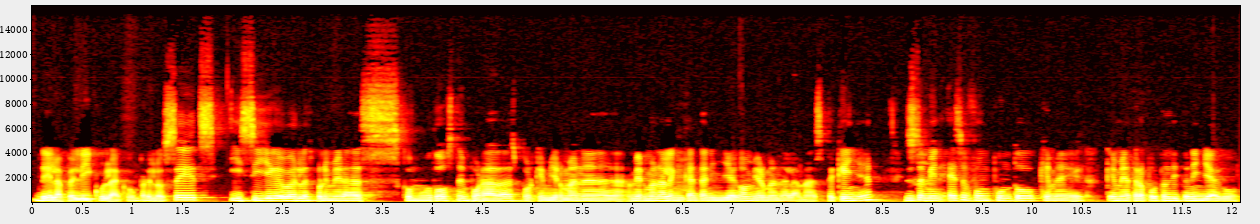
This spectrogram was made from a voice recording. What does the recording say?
de la película, compré los sets y sí llegué a ver las primeras como dos temporadas porque mi hermana, a mi hermana le encanta Ninjago, mi hermana la más pequeña. Entonces también ese fue un punto que me, que me atrapó tantito Ninjago.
